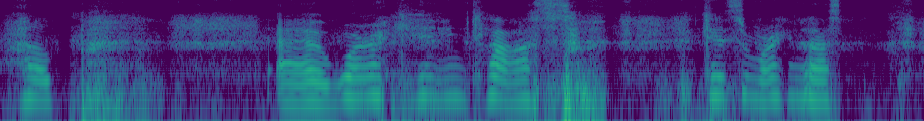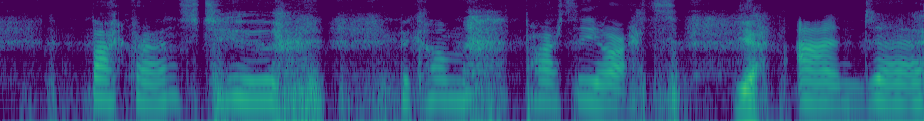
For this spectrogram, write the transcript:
help uh, working class kids from working class backgrounds to become parts of the arts. Yeah. And uh,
